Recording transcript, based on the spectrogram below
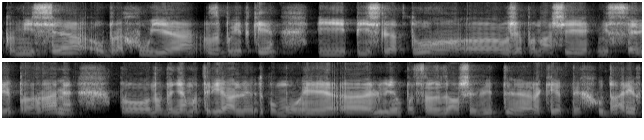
Комісія обрахує збитки, і після того, е, вже по нашій місцевій програмі про надання матеріальної допомоги е, людям, постраждавши від е, ракетних ударів,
